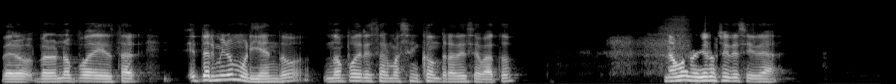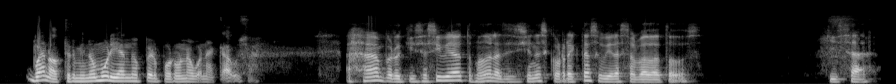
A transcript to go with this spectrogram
Pero, pero no puede estar. eh, Termino muriendo. No podré estar más en contra de ese vato. No, bueno, yo no soy de esa idea. Bueno, terminó muriendo, pero por una buena causa. Ajá, pero quizás si hubiera tomado las decisiones correctas, hubiera salvado a todos. Quizá.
